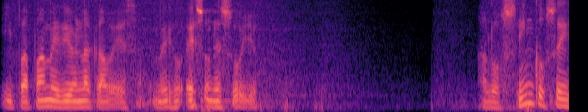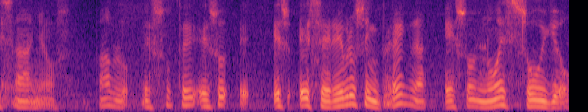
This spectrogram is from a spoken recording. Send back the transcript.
Y papá me dio en la cabeza, me dijo, eso no es suyo. A los 5 o 6 años, Pablo, eso, te, eso, eso, el cerebro se impregna, eso no es suyo.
